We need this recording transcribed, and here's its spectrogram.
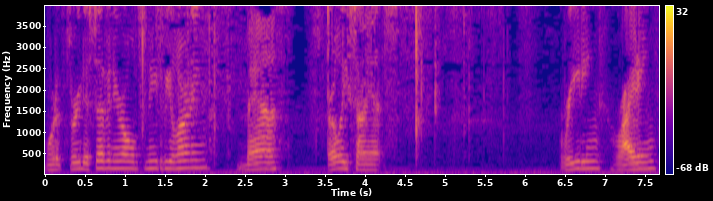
What do three to seven year olds need to be learning? Math, early science, reading, writing.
